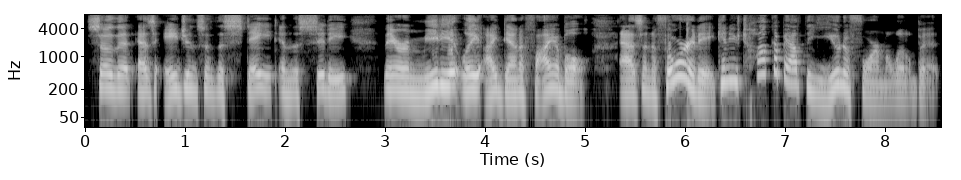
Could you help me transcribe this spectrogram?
so that as agents of the state and the city, they are immediately identifiable as an authority. Can you talk about the uniform a little bit?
